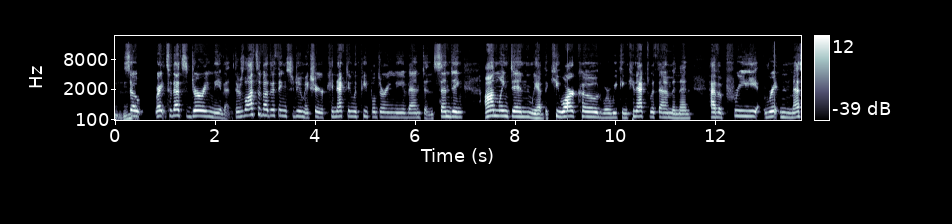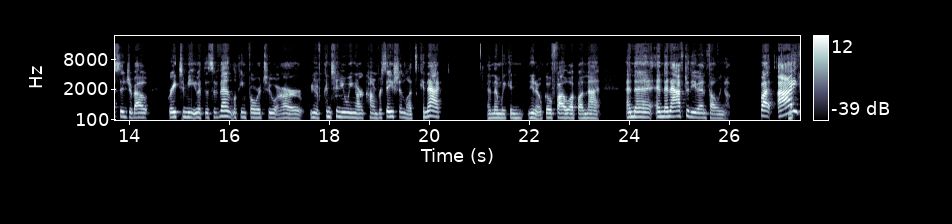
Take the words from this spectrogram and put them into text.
Mm-hmm. So, right. So that's during the event. There's lots of other things to do. Make sure you're connecting with people during the event and sending on LinkedIn. We have the QR code where we can connect with them and then have a pre written message about Great to meet you at this event. Looking forward to our, you know, continuing our conversation. Let's connect. And then we can, you know, go follow up on that. And then and then after the event following up. But I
